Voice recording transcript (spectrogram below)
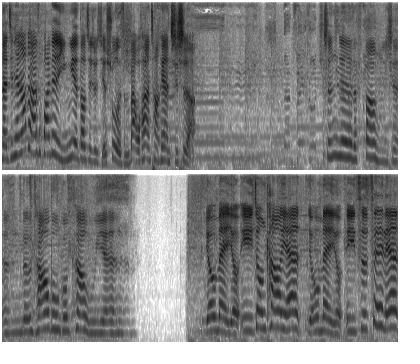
那今天拉布拉斯花店的营业到这就结束了，怎么办？我好想唱《黑暗骑士》啊！圣洁的防线都逃不过考验。有没有一种考验？有没有一次淬炼？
